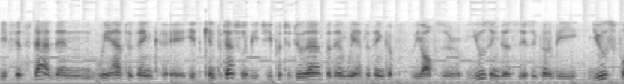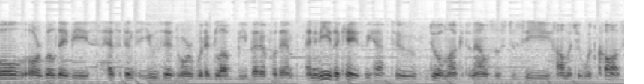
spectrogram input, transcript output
If it's that, then we have to think eh, it can potentially be cheaper to do that, but then we have to think of the officer using this. Is it going to be useful, or will they be hesitant to use it, or would a glove be better for them? And in either case, we have to do a market analysis to see how much it would cost.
